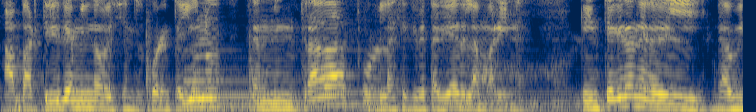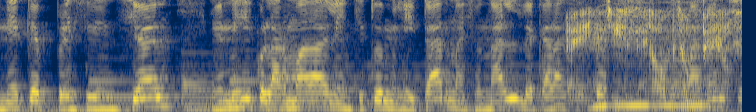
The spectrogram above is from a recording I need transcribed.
a partir de 1941, administrada por la Secretaría de la Marina, que integran el gabinete presidencial en México la Armada del Instituto Militar Nacional de carácter permanente.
